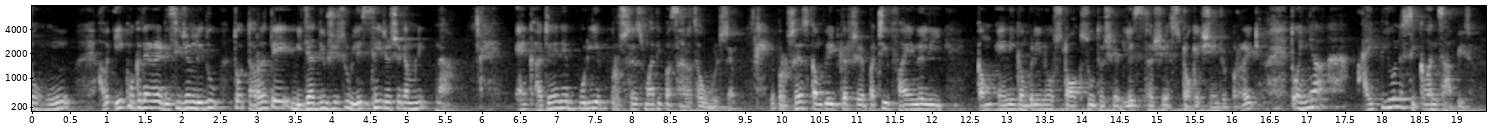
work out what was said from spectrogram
તો હું હવે એક વખત એણે ડિસિઝન લીધું તો તરત એ બીજા દિવસે શું લિસ્ટ થઈ જશે કંપની ના. એક અજયને પૂરી એક પ્રોસેસમાંથી પસાર થવું પડશે. એ પ્રોસેસ કમ્પ્લીટ કરશે, પછી ફાઇનલી કમ એની કંપનીનો સ્ટોક શું થશે? લિસ્ટ થશે સ્ટોક એક્સચેન્જ ઉપર રાઈટ તો અહીંયા આઈપીઓને સિક્વન્સ આપી છે.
